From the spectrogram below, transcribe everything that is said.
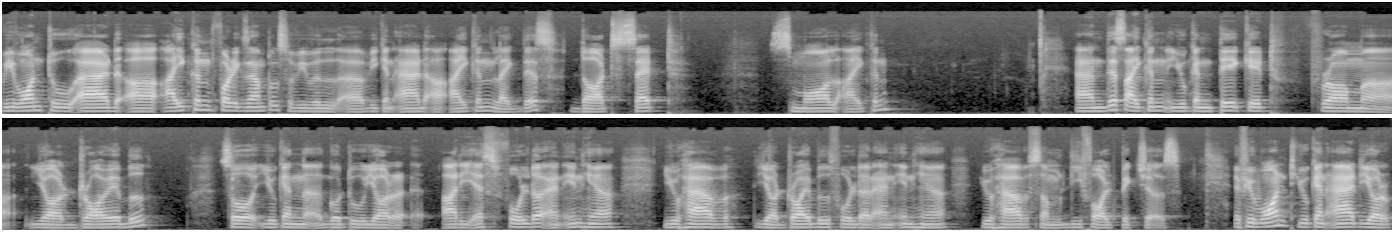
we want to add a icon for example. So we will uh, we can add a icon like this. Dot set small icon and this icon you can take it from uh, your drawable so you can uh, go to your res folder and in here you have your drawable folder and in here you have some default pictures if you want, you can add your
